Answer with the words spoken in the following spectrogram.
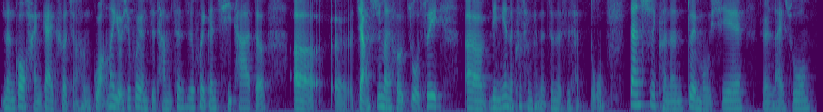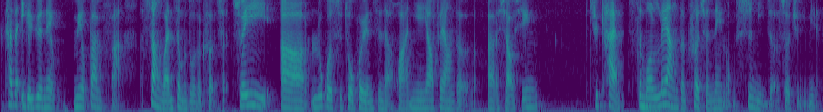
能够涵盖课程很广。那有些会员制，他们甚至会跟其他的呃呃讲师们合作，所以呃里面的课程可能真的是很多。但是可能对某些人来说，他在一个月内没有办法。上完这么多的课程，所以啊，如果是做会员制的话，你也要非常的呃小心去看什么量的课程内容是你的社群里面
